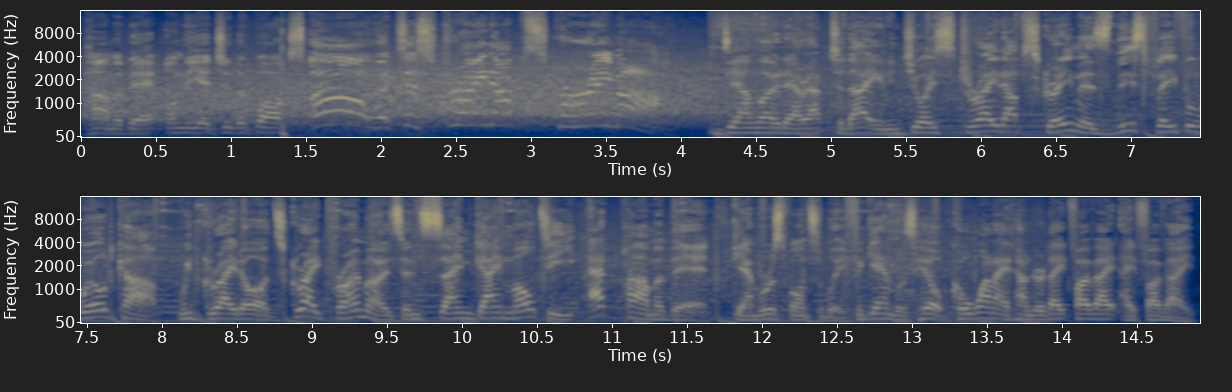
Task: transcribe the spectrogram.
Palmerbet on the edge of the box. Oh, it's a straight up screamer! Download our app today and enjoy straight up screamers this FIFA World Cup with great odds, great promos, and same game multi at Palmerbet. Gamble responsibly. For gamblers' help, call 1 800 858 858.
